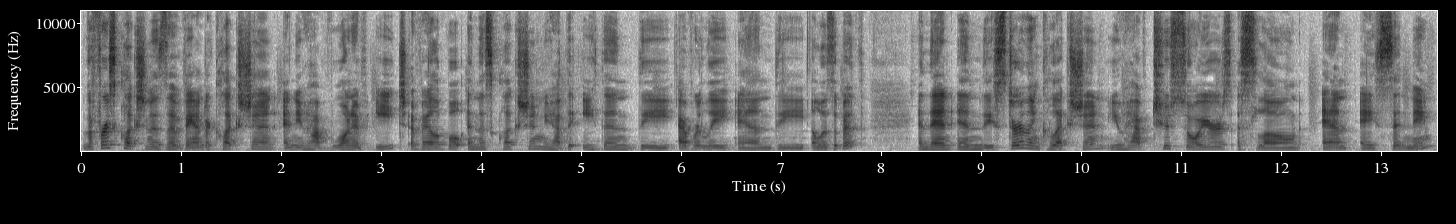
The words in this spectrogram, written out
the first collection is the Vander collection, and you have one of each available in this collection. You have the Ethan, the Everly, and the Elizabeth. And then in the Sterling collection, you have two Sawyers, a Sloan, and a Sydney.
